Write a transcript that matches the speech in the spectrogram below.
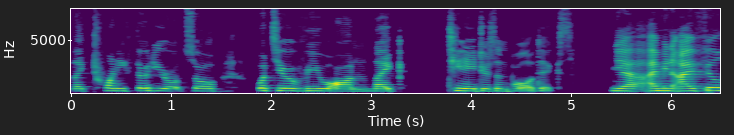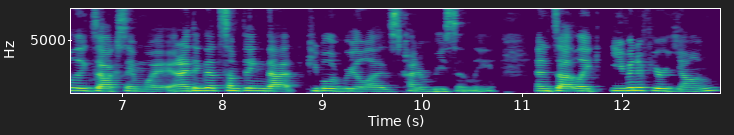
like 20 30 year olds. So what's your view on like teenagers in politics yeah, I mean, I feel the exact same way. And I think that's something that people have realized kind of recently. And it's that, like, even if you're young,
